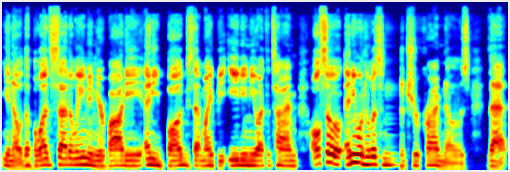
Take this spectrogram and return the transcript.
you know the blood settling in your body any bugs that might be eating you at the time also anyone who listens to true crime knows that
